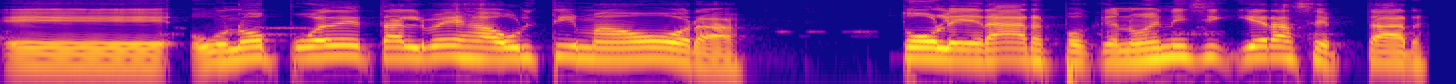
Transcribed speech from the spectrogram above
Eh, uno puede tal vez a última hora tolerar, porque no es ni siquiera aceptar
